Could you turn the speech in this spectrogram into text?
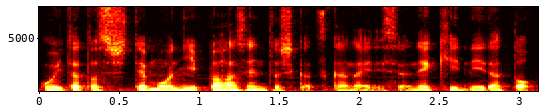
置いたとしても2%しかつかないですよね金利だと。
